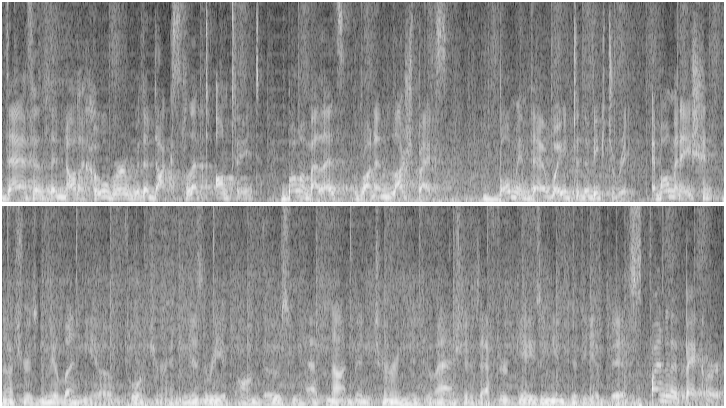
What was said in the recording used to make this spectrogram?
definitely not a hover with a duck slapped onto it. Bomber mallets run in large packs, bombing their way to the victory. Abomination ushers millennia of torture and misery upon those who have not been turned into ashes after gazing into the abyss. Finally Pecker,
